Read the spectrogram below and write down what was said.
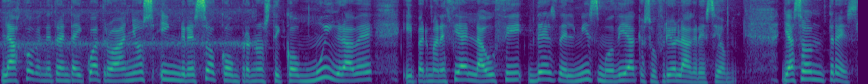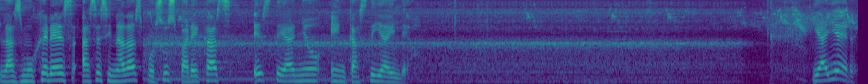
La joven de 34 años ingresó con pronóstico muy grave y permanecía en la UCI desde el mismo día que sufrió la agresión. Ya son tres las mujeres asesinadas por sus parejas este año en Castilla y León. y ayer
